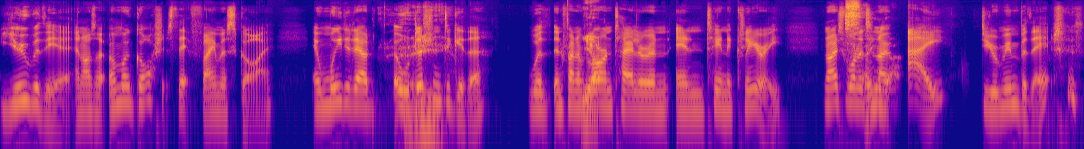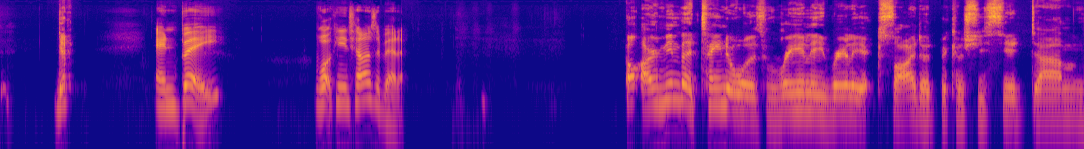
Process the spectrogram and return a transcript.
you were there and I was like, Oh my gosh, it's that famous guy. And we did our audition Hey. together with in front of Yeah. Lauren Taylor and, and Tina Cleary. And I just wanted to know A, do you remember that? Yep. And B, what can you tell us about it? Oh, I remember Tina was really, really excited because she said um,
